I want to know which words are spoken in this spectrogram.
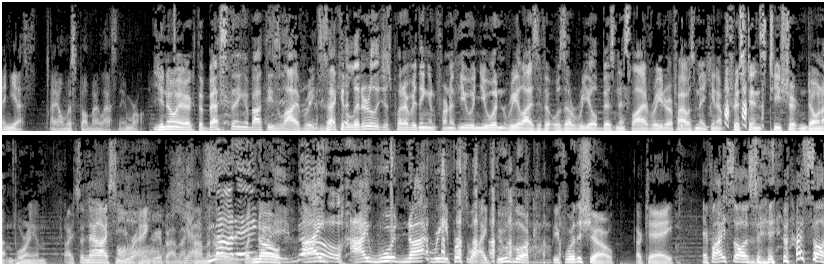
And yes, I almost spelled my last name wrong. You know, Eric, the best thing about these live reads is I could literally just put everything in front of you and you wouldn't realize if it was a real business live read or if I was making up Tristan's t-shirt and donut emporium. All right, so now I see you were oh, angry about my yes. comment. Not earlier, but no, no. I I would not read. First of all, I do look before the show. Okay, if I saw if I saw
